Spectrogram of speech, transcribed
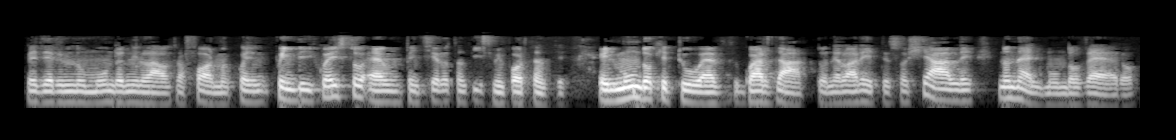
vedere il mondo nell'altra forma. Quindi questo è un pensiero tantissimo importante. Il mondo che tu hai guardato nella rete sociale non è il mondo vero,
